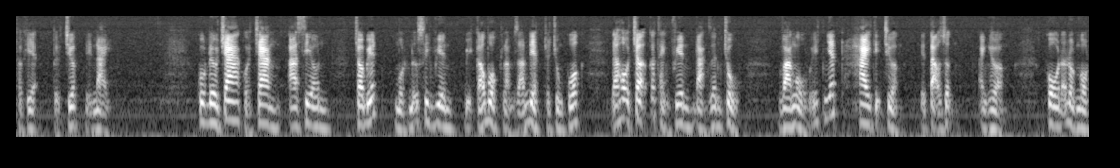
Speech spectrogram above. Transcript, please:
thực hiện từ trước đến nay. Cuộc điều tra của trang ASEAN cho biết một nữ sinh viên bị cáo buộc làm gián điệp cho Trung Quốc đã hỗ trợ các thành viên Đảng Dân Chủ và ngủ ít nhất hai thị trưởng để tạo dựng ảnh hưởng. Cô đã đột ngột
